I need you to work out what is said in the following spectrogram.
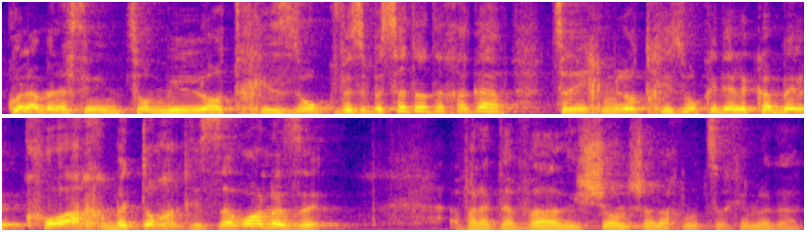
כולם מנסים למצוא מילות חיזוק, וזה בסדר דרך אגב, צריך מילות חיזוק כדי לקבל כוח בתוך החיסרון הזה. אבל הדבר הראשון שאנחנו צריכים לדעת,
